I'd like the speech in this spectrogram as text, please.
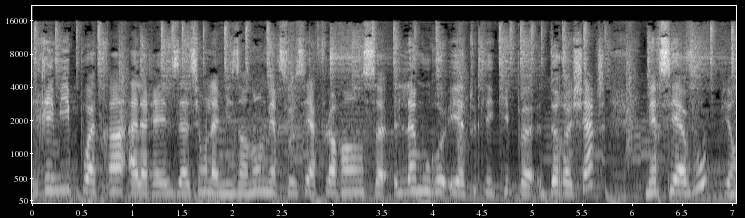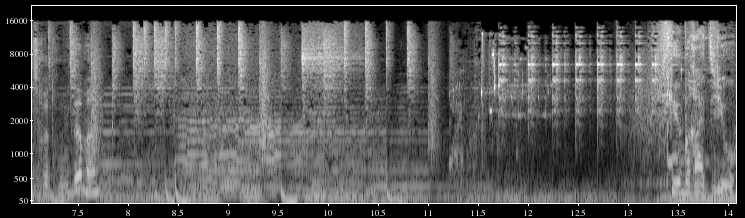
Rémi Poitras à la réalisation, la mise en onde. Merci aussi à Florence Lamoureux et à toute l'équipe de recherche. Merci à vous, puis on se retrouve demain. Cube Radio.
